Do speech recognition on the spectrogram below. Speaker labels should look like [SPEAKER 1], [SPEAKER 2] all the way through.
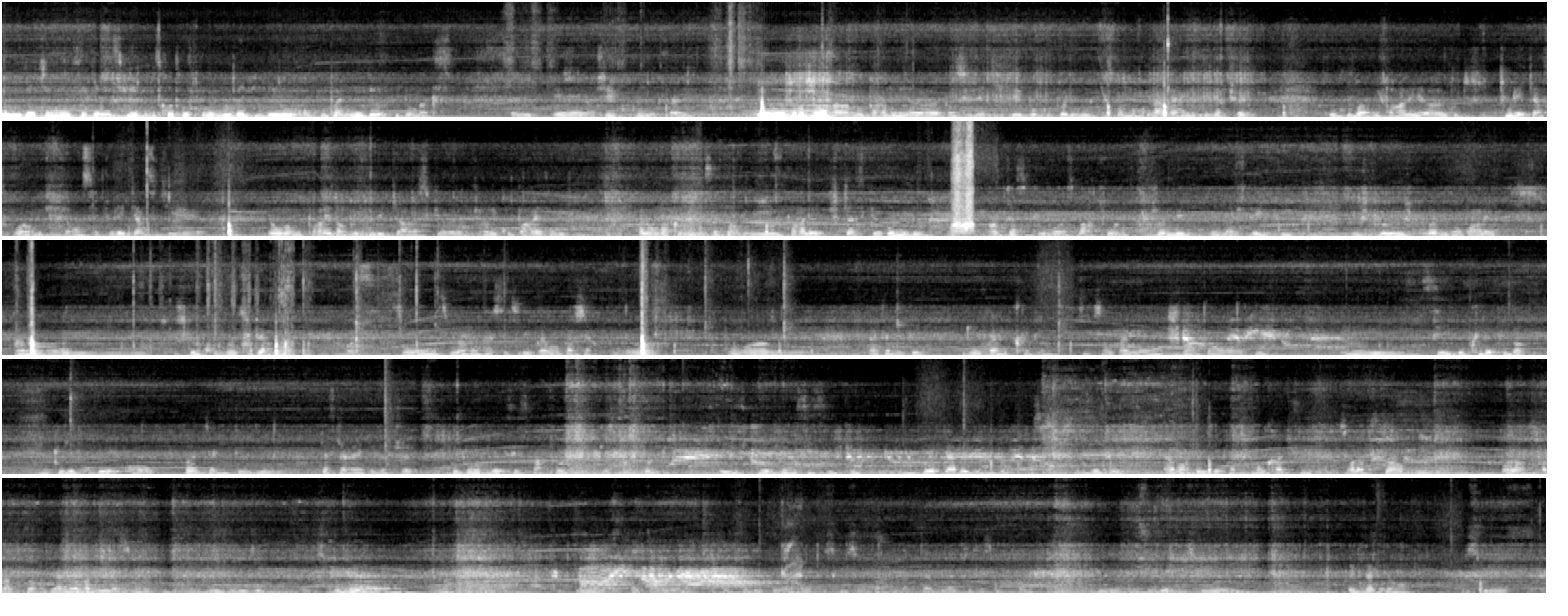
[SPEAKER 1] Et bienvenue, c'est Games Speed. On se retrouve pour une nouvelle vidéo en compagnie de Yomax.
[SPEAKER 2] Salut.
[SPEAKER 1] Et du coup, salut. Et aujourd'hui, on va vous parler euh, d'un sujet qui fait beaucoup polémique en ce moment, la réalité virtuelle. Donc, on va vous parler euh, de tous- tous les casques, on va vous différencier tous les casques et, et on va vous parler d'un peu tous les casques, euh, faire les comparaisons et tout. Alors, on va commencer par vous parler du casque Omido, un casque pour euh, smartphone. Je l'ai, je l'ai acheté et tout. Je, pourrais vous en parler. Alors, euh, je le trouve super. Ouais, Son, avantage, c'est qu'il est vraiment pas cher pour, euh, euh, la qualité. Il est vraiment très bien. Te sens vraiment bien dans le tout. Et c'est le prix le plus bas que j'ai trouvé en bonne qualité de casque à réalité virtuelle. Faut pas oublier que c'est smartphone. Et ce qui est bien aussi, c'est que vous pouvez regarder des vidéos en 360 degrés avoir des jeux pratiquement gratuits sur l'App Store ou voilà, sur l'App Store. Il y a leur application et tout.
[SPEAKER 2] Et je voulais dire un petit
[SPEAKER 1] Tu veux, euh,
[SPEAKER 2] Et en fait, euh, en fait, ça dépend, euh, parce qu'ils sont pas adaptables à tous les smartphones. Je voulais préciser parce que,
[SPEAKER 1] Exactement.
[SPEAKER 2] parce que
